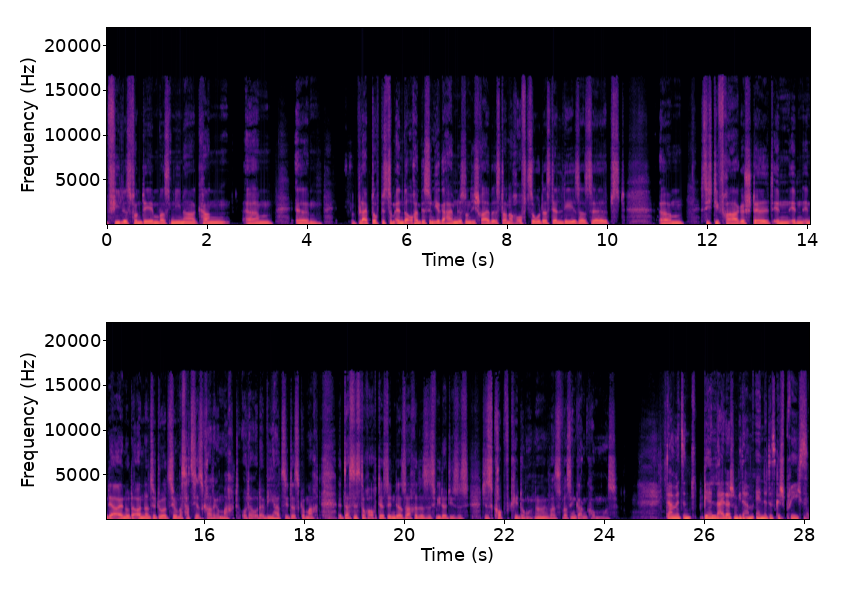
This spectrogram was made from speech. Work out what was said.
vieles von dem, was Nina kann, ähm, ähm, bleibt doch bis zum Ende auch ein bisschen ihr Geheimnis. Und ich schreibe es dann auch oft so, dass der Leser selbst ähm, sich die Frage stellt in, in, in der einen oder anderen Situation, was hat sie jetzt gerade gemacht oder, oder wie hat sie das gemacht? Das ist doch auch der Sinn der Sache, das ist wieder dieses, dieses Kopfkino, ne, was, was in Gang kommen muss. Damit sind wir leider schon wieder am Ende des Gesprächs,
